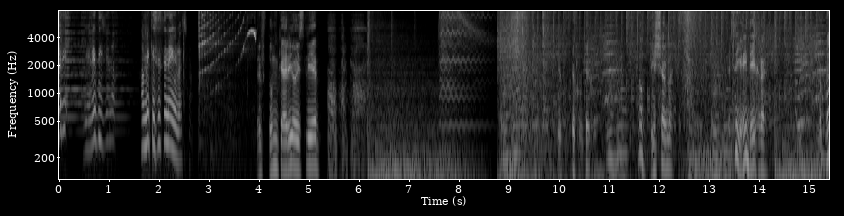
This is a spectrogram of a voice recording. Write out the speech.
अरे रहने दीजिए ना। हमें किसी से नहीं उलझना। सिर्फ़ तुम कह रही हो इसलिए देखो देखो देखो। इतना बेशर्म है। जैसे यही देख रहा है। सपना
